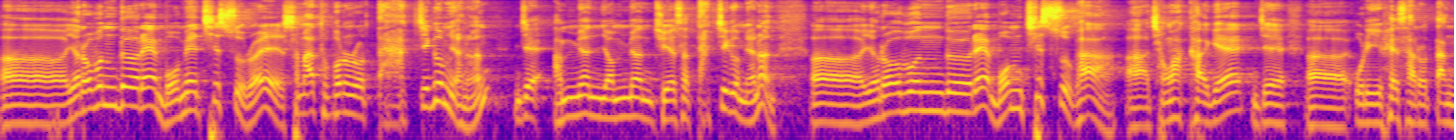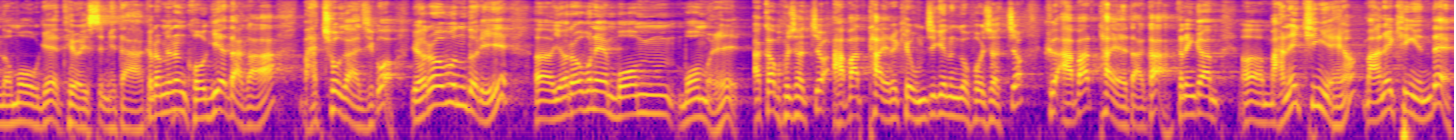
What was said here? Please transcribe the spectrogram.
어, 여러분들의 몸의 치수를 스마트폰으로 딱 찍으면은 이제 앞면, 옆면, 뒤에서 딱 찍으면은 어, 여러분들의 몸 치수가 아, 정확하게 이제 어, 우리 회사로 딱 넘어오게 되어 있습니다. 그러면은 거기에다가 맞춰가지고 여러분들이 어, 여러분의 몸 몸을 아까 보셨죠? 아바타 이렇게 움직이는 거 보셨죠? 그 아바타에다가 그러니까 어, 마네킹이에요. 마네킹인데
